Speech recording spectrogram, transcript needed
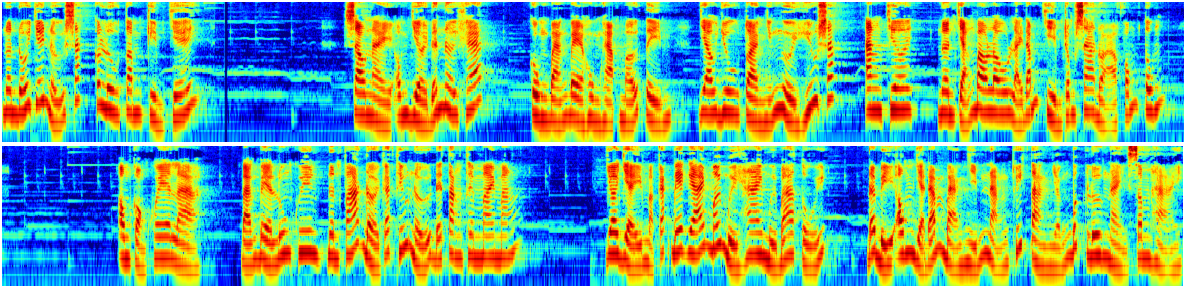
nên đối với nữ sắc có lưu tâm kiềm chế. Sau này ông dời đến nơi khác, cùng bạn bè hùng hạp mở tiệm, giao du toàn những người hiếu sắc, ăn chơi, nên chẳng bao lâu lại đắm chìm trong sa đọa phóng túng. Ông còn khoe là bạn bè luôn khuyên nên phá đời các thiếu nữ để tăng thêm may mắn. Do vậy mà các bé gái mới 12-13 tuổi đã bị ông và đám bạn nhiễm nặng thuyết tàn nhẫn bất lương này xâm hại.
